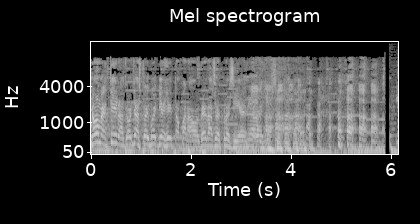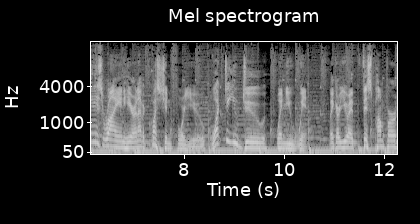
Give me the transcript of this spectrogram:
No, mentiras, yo ya estoy muy viejito para volver a ser presidente. It is Ryan here, and I have a question for you. What do you do when you win? Like, are you a fist pumper?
